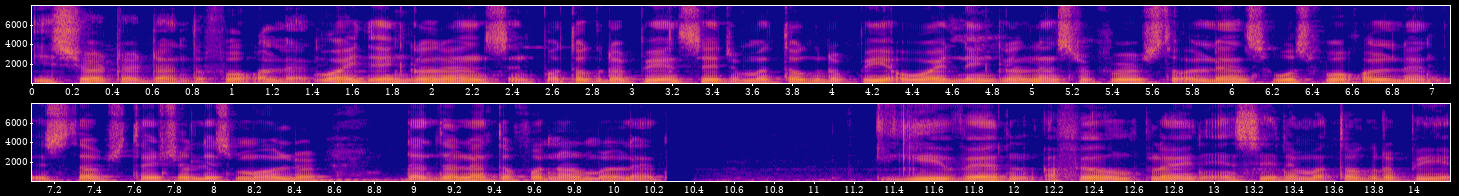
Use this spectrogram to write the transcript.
is shorter than the focal length. Wide-angle lens in photography and cinematography, a wide-angle lens refers to a lens whose focal length is substantially smaller than the length of a normal lens. Given a film plane in cinematography,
